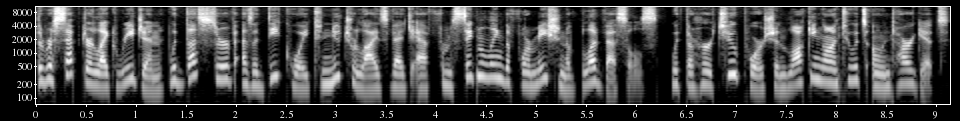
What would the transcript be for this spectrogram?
The receptor like region would thus serve as a decoy to neutralize VEGF from signaling the formation of blood vessels, with the HER2 portion locking onto its own target.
